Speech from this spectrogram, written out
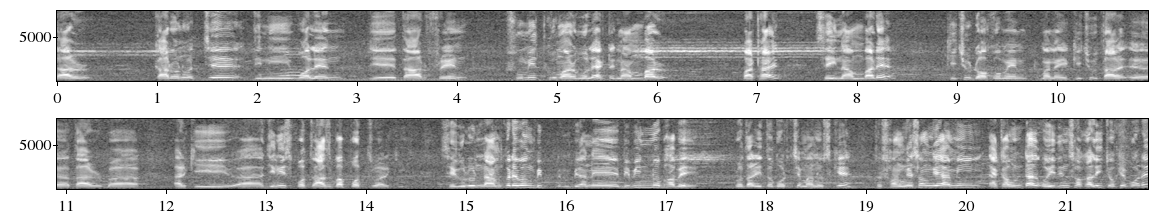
তার কারণ হচ্ছে তিনি বলেন যে তার ফ্রেন্ড সুমিত কুমার বলে একটা নাম্বার পাঠায়। সেই নাম্বারে কিছু ডকুমেন্ট মানে কিছু তার তার আর কি জিনিসপত্র, আসবাবপত্র আর কি, সেগুলোর নাম করে এবং মানে বিভিন্নভাবে প্রতারিত করছে মানুষকে। তো সঙ্গে সঙ্গে আমি অ্যাকাউন্টটা ওই দিন সকালেই চোখে পড়ে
